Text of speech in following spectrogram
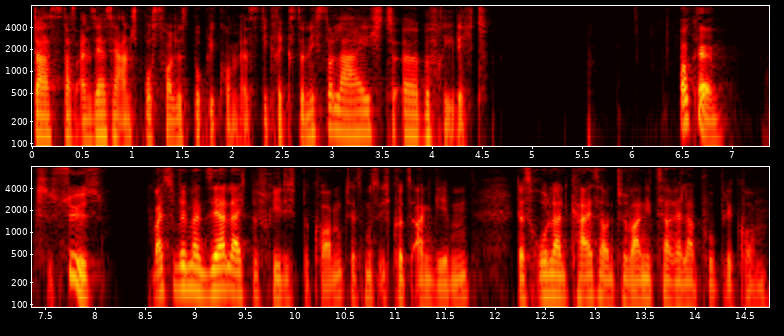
dass das ein sehr, sehr anspruchsvolles Publikum ist. Die kriegst du nicht so leicht äh, befriedigt. Okay, süß. Weißt du, wen man sehr leicht befriedigt bekommt? Jetzt muss ich kurz angeben. Das Roland Kaiser und Giovanni Zarella Publikum.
